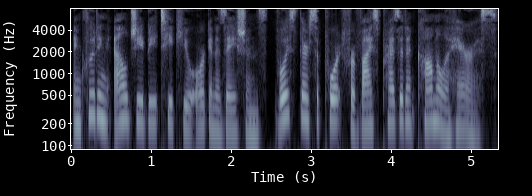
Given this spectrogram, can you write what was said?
including LGBTQ organizations, voiced their support for Vice President Kamala Harris.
